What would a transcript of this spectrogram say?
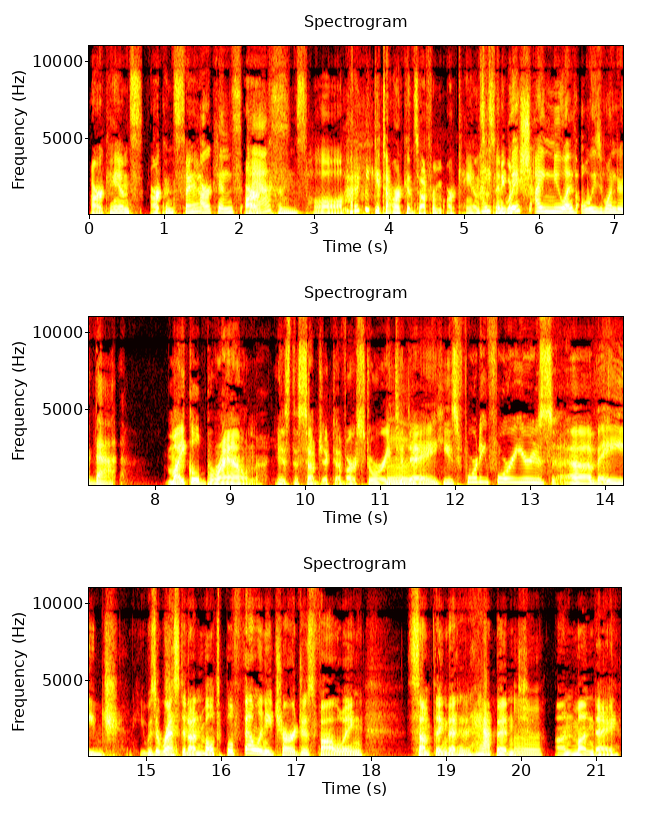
Arkansas. Arkansas? Arkansas. Arkansas. How did we get to Arkansas from Arkansas anyway? I anyway? wish I knew. I've always wondered that. Michael Brown is the subject of our story Mm. today. He's 44 years of age. He was arrested on multiple felony charges following something that had happened Mm. on Monday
